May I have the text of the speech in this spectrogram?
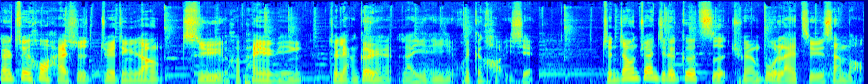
但是最后还是决定让齐豫和潘越云这两个人来演绎会更好一些。整张专辑的歌词全部来自于三毛，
